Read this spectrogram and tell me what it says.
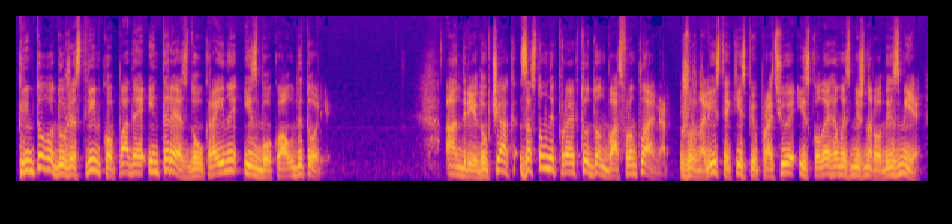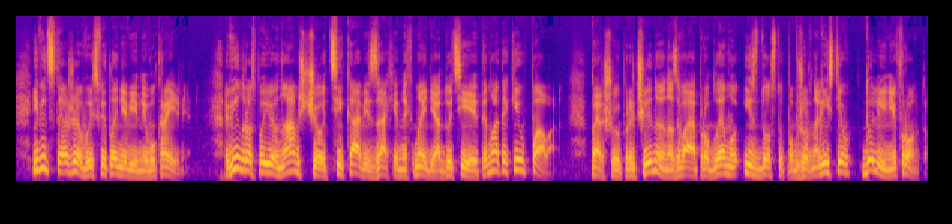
Крім того, дуже стрімко падає інтерес до України і з боку аудиторії. Андрій Дубчак, засновник проекту Донбас Фронтлайнер, журналіст, який співпрацює із колегами з міжнародних змі і відстежує висвітлення війни в Україні. Він розповів нам, що цікавість західних медіа до цієї тематики впала. Першою причиною називає проблему із доступом журналістів до лінії фронту.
